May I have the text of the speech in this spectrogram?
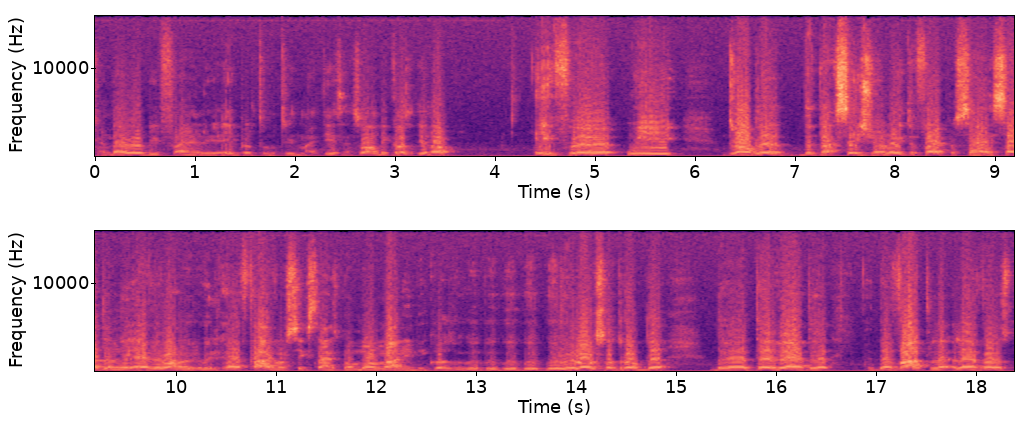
And I will be finally able to treat my teeth and so on because, you know, if uh, we drop the, the taxation rate to 5%, suddenly everyone will, will have five or six times more, more money because we, we, we, we, will also drop the, the TVA, the the VAT le levels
